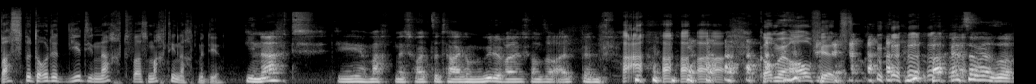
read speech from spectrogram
Was bedeutet dir die Nacht? Was macht die Nacht mit dir? die Nacht, die macht mich heutzutage müde, weil ich schon so alt bin. Komm hör auf jetzt. Jetzt immer so.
